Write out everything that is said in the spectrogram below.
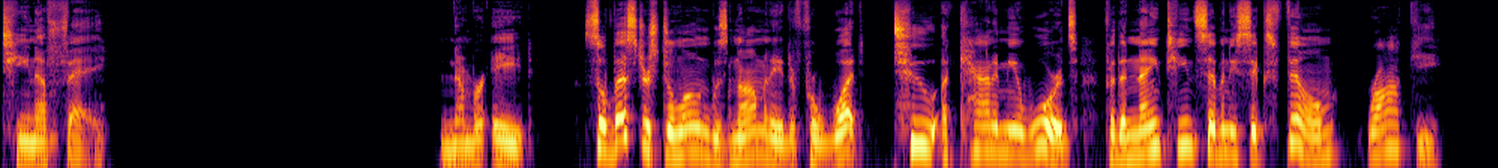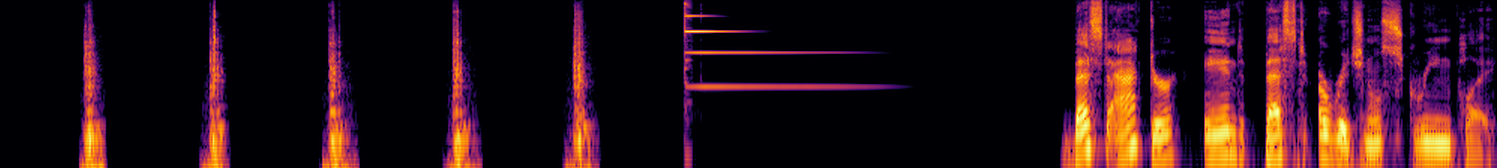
Tina Fey. Number 8. Sylvester Stallone was nominated for what two Academy Awards for the 1976 film Rocky? Best Actor and Best Original Screenplay.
